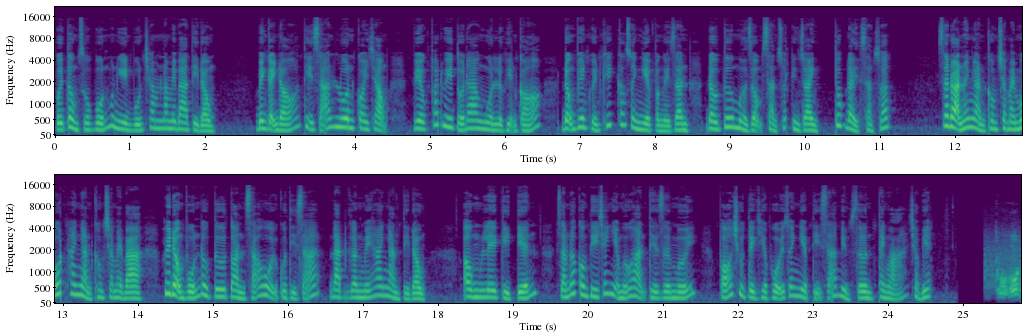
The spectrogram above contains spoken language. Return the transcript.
với tổng số vốn 1.453 tỷ đồng. Bên cạnh đó, thị xã luôn coi trọng việc phát huy tối đa nguồn lực hiện có, động viên khuyến khích các doanh nghiệp và người dân đầu tư mở rộng sản xuất kinh doanh, thúc đẩy sản xuất. Giai đoạn 2021-2023, huy động vốn đầu tư toàn xã hội của thị xã đạt gần 12.000 tỷ đồng. Ông Lê Kỳ Tiến, Giám đốc công ty trách nhiệm hữu hạn Thế giới mới, Phó Chủ tịch Hiệp hội Doanh nghiệp thị xã Bỉm Sơn, Thanh Hóa cho biết. Thu hút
